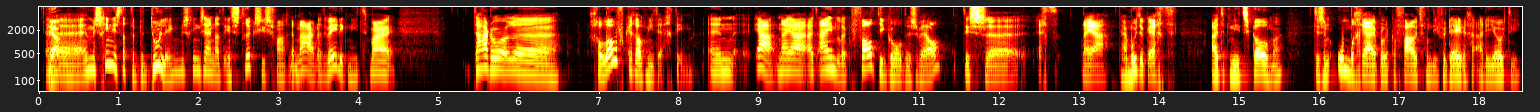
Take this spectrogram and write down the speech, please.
Ja. Eh, en misschien is dat de bedoeling, misschien zijn dat instructies van Renard, dat weet ik niet. Maar daardoor eh, geloof ik er ook niet echt in. En ja, nou ja, uiteindelijk valt die goal dus wel. Het is eh, echt, nou ja, hij moet ook echt uit het niets komen. Het is een onbegrijpelijke fout van die verdediger Adioti.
